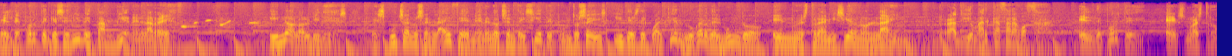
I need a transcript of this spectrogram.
el deporte que se vive también en la red. Y no lo olvides, escúchanos en la FM en el 87.6 y desde cualquier lugar del mundo en nuestra emisión online. Radio Marca Zaragoza. El deporte es nuestro.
